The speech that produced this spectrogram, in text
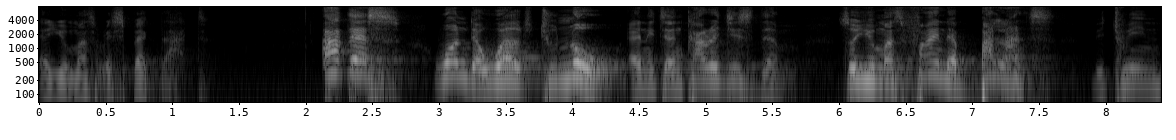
and you must respect that. Others want the world to know, and it encourages them. So you must find a balance between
